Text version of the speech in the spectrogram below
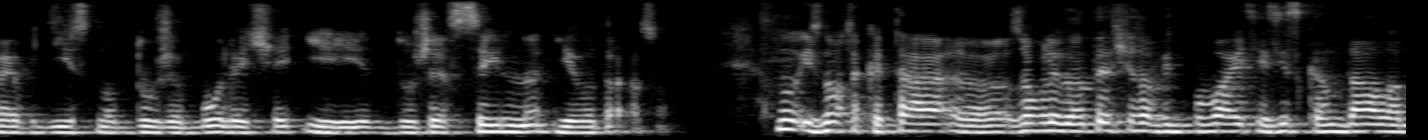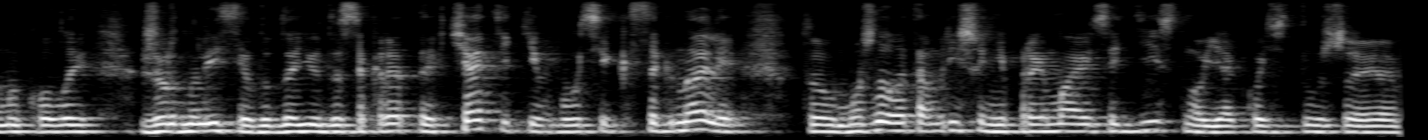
РФ дійсно дуже боляче і дуже сильно і одразу. Ну і знов таки, та е, з огляду на те, що там відбувається зі скандалами, коли журналістів додають до секретних чатиків в усіх сигналі, то можливо там рішення приймаються дійсно якось дуже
